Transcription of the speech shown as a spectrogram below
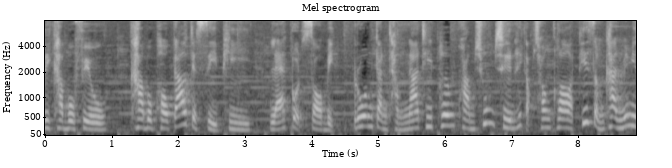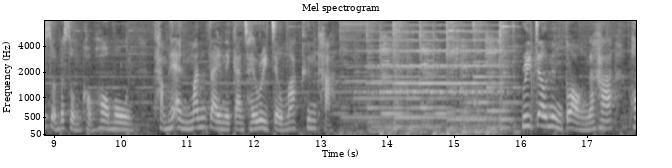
ลีคาร์โบฟิล คาร์โบพอล 974P และกรดซอบิก ร่วมกันทำหน้าที่เพิ่มความชุ่มชื้นให้กับช่องคลอด ที่สำคัญไม่มีส่วนผสมของฮอร์โมนทำให้แอนมั่นใจในการใช้รีเจลมากขึ้นค่ะรีเจล1กล่องนะคะ พอ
